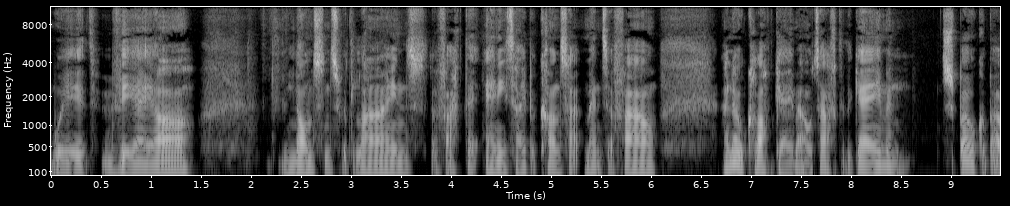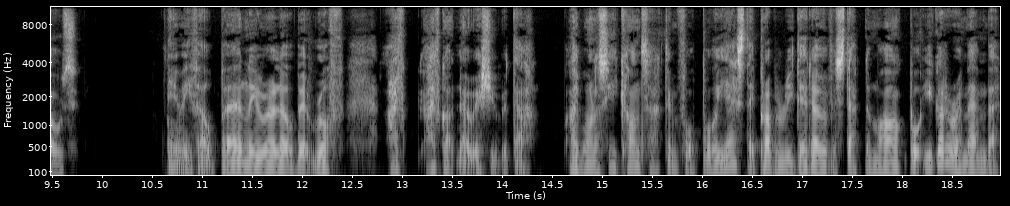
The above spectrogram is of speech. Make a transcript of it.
with VAR, nonsense with lines, the fact that any type of contact meant a foul. I know Klopp came out after the game and spoke about, you know, he felt Burnley were a little bit rough. I've I've got no issue with that. I want to see contact in football. Yes, they probably did overstep the mark, but you've got to remember,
